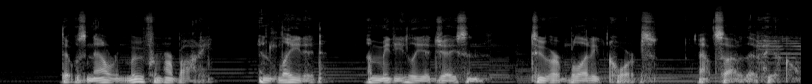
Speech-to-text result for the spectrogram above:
that was now removed from her body and laid it immediately adjacent to her bloodied corpse outside of that vehicle.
